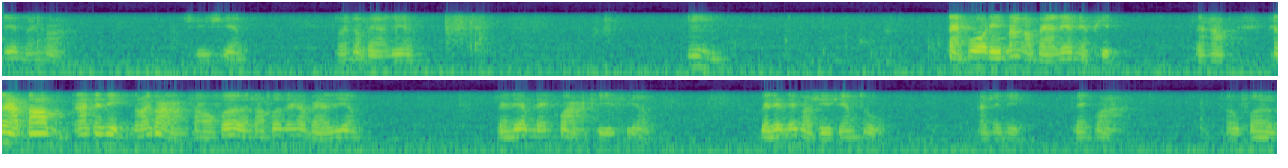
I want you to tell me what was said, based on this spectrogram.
เรียมน้อยกว่า ซีเซียม น้อยกว่าแบเรียม อืม แต่ฟลูออรีนมากกว่าแบเรียมเนี่ยผิดนะครับ ขนาดตอมอาร์เซนิกน้อยกว่าซัลเฟอร์ซัลเฟอร์น้อยกว่าแบเรียมแบเรียมเล็กกว่าซีเซียมแบเรียมเล็กกว่าซีเซียมถูกอาร์เซนิกเล็กกว่าซัลเฟอร์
